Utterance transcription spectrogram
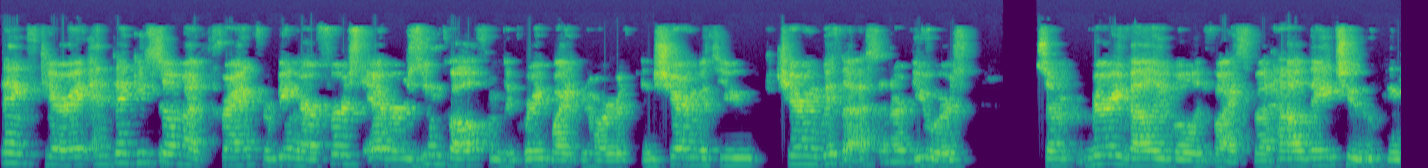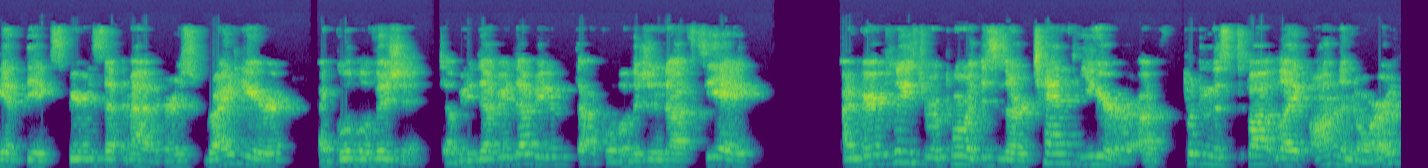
Thanks, Terry, and thank you so much, Frank, for being our first ever Zoom call from the Great White North and sharing with you, sharing with us and our viewers some very valuable advice about how they too can get the experience that matters right here at Global Vision, www.globalvision.ca. I'm very pleased to report this is our 10th year of putting the spotlight on the North,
